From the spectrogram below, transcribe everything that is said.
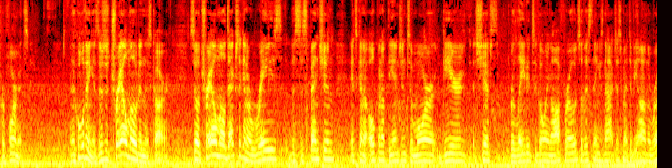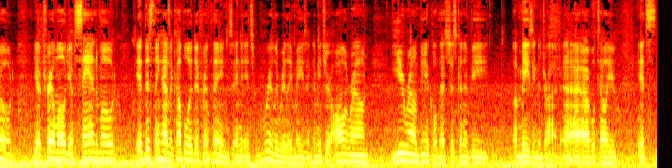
performance. And the cool thing is there's a trail mode in this car. So trail mode's actually gonna raise the suspension. It's gonna open up the engine to more gear shifts related to going off-road. So this thing's not just meant to be on the road. You have trail mode, you have sand mode. It, this thing has a couple of different things and it's really, really amazing. I mean, it's your all around, year round vehicle that's just gonna be amazing to drive. And I, I will tell you, it's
